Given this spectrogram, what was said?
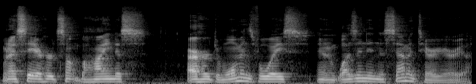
when I say I heard something behind us. I heard the woman's voice, and it wasn't in the cemetery area.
